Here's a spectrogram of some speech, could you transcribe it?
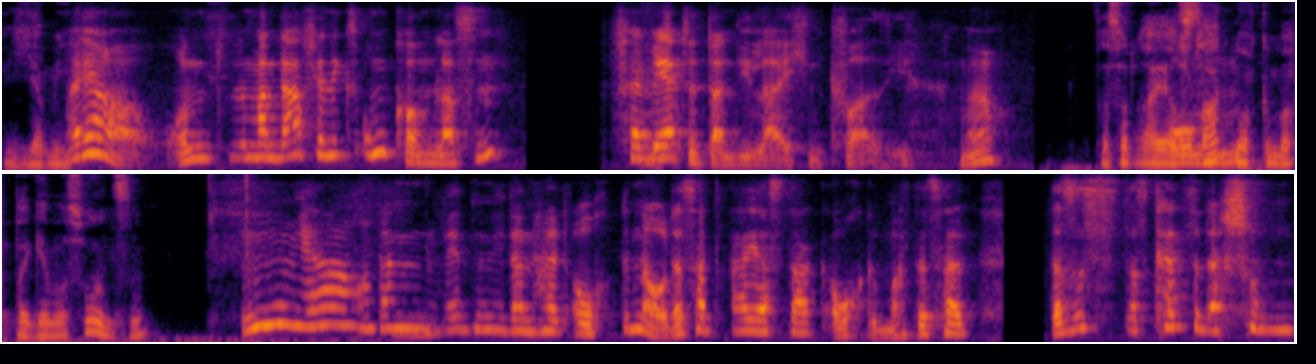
Yummy. Naja, und man darf ja nichts umkommen lassen, verwertet dann die Leichen quasi. Ne? Das hat Arya Um- Stark noch gemacht bei Game of Thrones, ne? Mm, Ja, und dann werden die dann halt auch, genau, das hat Arya Stark auch gemacht. Deshalb, das ist, das kannst du da schon,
